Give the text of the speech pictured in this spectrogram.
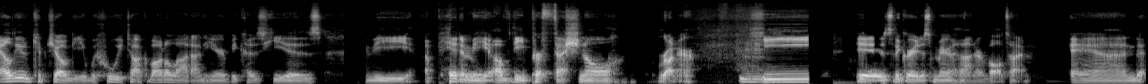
Eliud Kipchoge, who we talk about a lot on here because he is the epitome of the professional runner. Mhm. He is the greatest marathoner of all time. And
